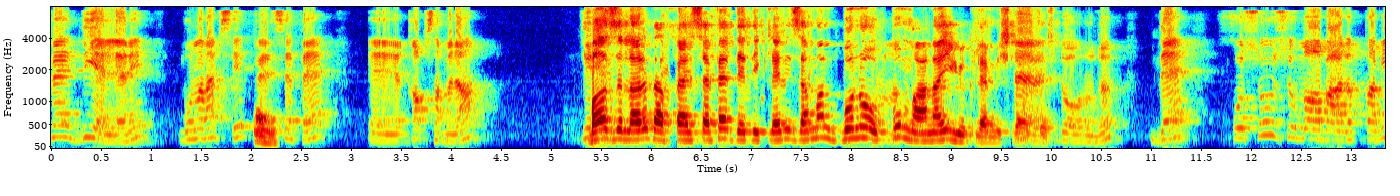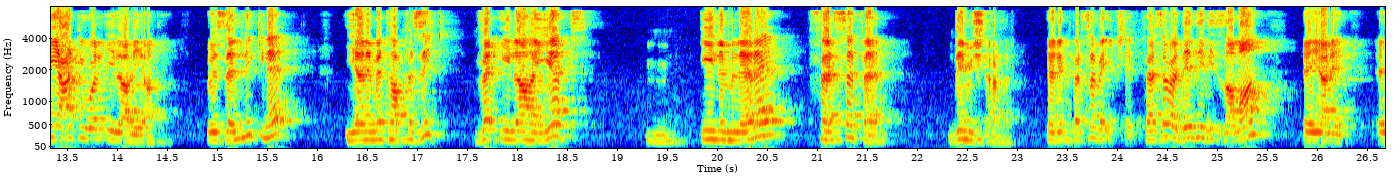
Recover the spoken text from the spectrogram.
ve diğerleri bunlar hepsi felsefe e, kapsamına giriyor. Bazıları da felsefe dedikleri zaman bunu bu manayı yüklemişlerdir. Evet doğrudur. De hususu ma ba'de tabiati vel ilahiyat. Özellikle yani metafizik ve ilahiyat ilimlere felsefe demişlerdir. Yani felsefe işte felsefe dediğiniz zaman e, yani e,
